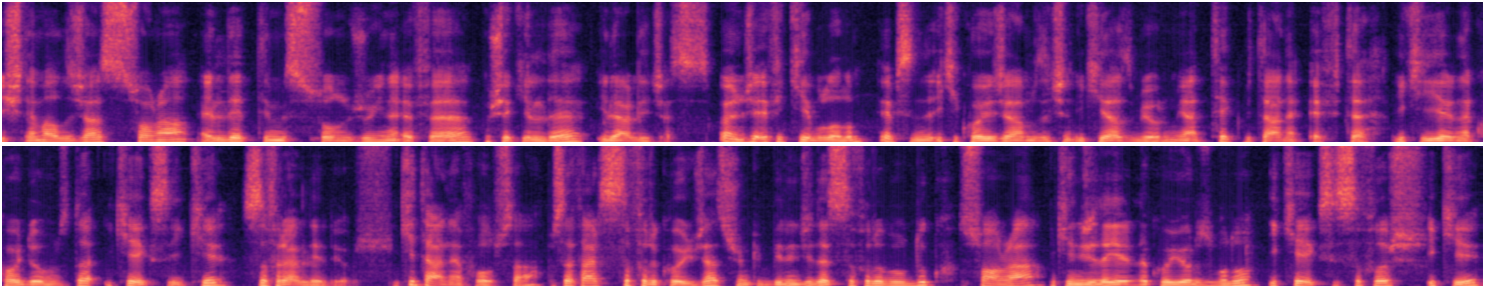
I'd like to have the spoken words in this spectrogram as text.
işleme alacağız. Sonra elde ettiğimiz sonucu yine f'e bu şekilde ilerleyeceğiz. Önce f2'yi bulalım. Hepsinde 2 koyacağımız için 2 yazmıyorum. Yani tek bir tane f'te 2 yerine koyduğumuzda 2 eksi 2 0 elde ediyoruz. 2 tane f olsa bu sefer 0'ı koyacağız. Çünkü birinci de 0'ı bulduk. Sonra ikinci de yerine koyuyoruz bunu. 2 eksi 0 2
